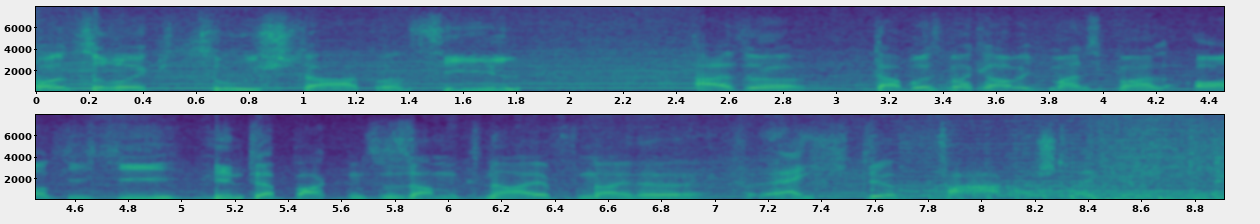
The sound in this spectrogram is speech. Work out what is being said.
Und zurück zu Start und Ziel. Also da muss man, glaube ich, manchmal ordentlich die Hinterbacken zusammenkneifen. Eine echte Fahrerstrecke.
